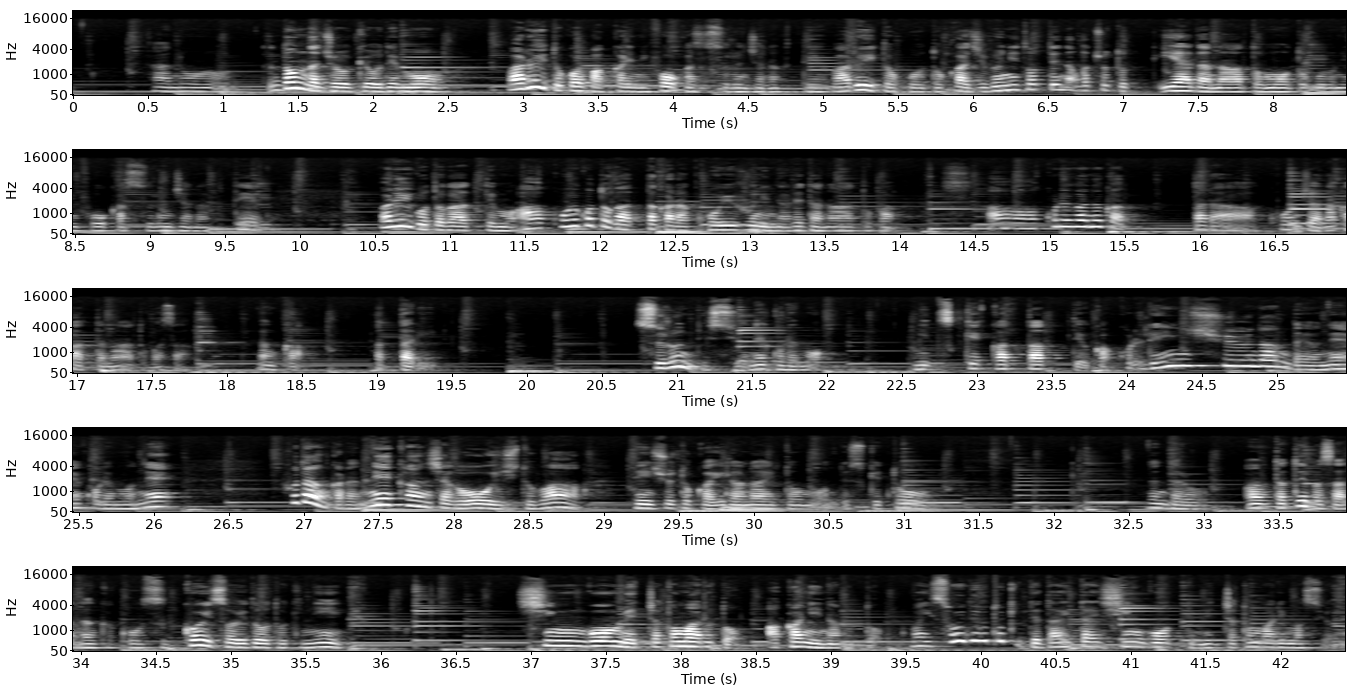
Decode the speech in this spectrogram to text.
あのどんな状況でも悪いところばっかりにフォーカスするんじゃなくて悪いところとか自分にとってなんかちょっと嫌だなと思うところにフォーカスするんじゃなくて悪いことがあってもああこういうことがあったからこういうふうになれたなとかああこれがなかったらこうじゃなかったなとかさなんかあったりするんですよねこれも。見つけ方っていうかこれ練習なんだよねこれもね。普段からね感謝が多い人は練習とかいらないと思うんですけどなんだろう。あ例えばさなんかこうすっごい急いどう時に信号めっちゃ止まると赤になると、まあ、急いでる時って大体信号ってめっちゃ止まりますよね。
